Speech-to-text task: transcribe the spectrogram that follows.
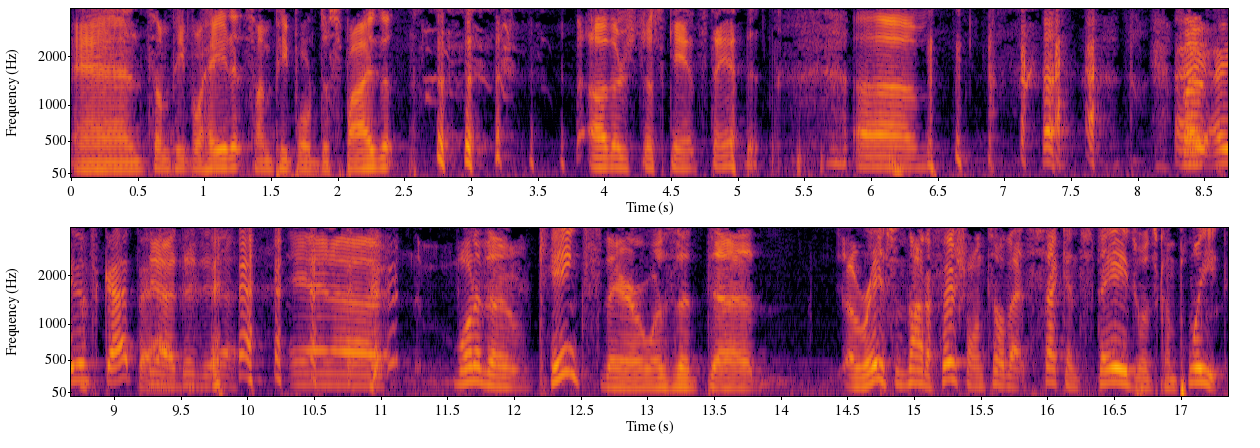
and some people hate it, some people despise it, others just can't stand it. Um, I, I just got that. yeah, did you? Yeah. and uh, one of the kinks there was that uh, a race was not official until that second stage was complete,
